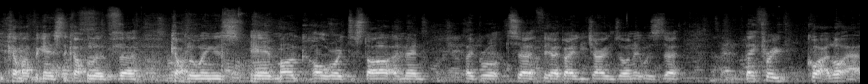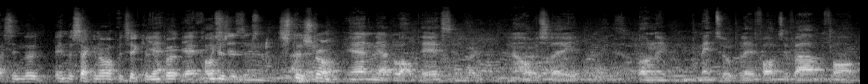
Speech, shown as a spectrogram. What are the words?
you come up against a couple of uh, couple of wingers here, Moke Holroyd to start, and then they brought uh, Theo Bailey Jones on. It was uh, they threw quite a lot at us in the in the second half, particularly, Yeah, but yeah, we just and stood and, strong. Yeah, and they had a lot of pace, and you know, obviously only meant to have played 45 before.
